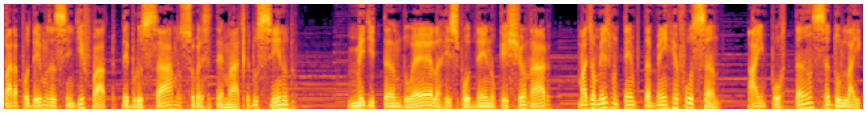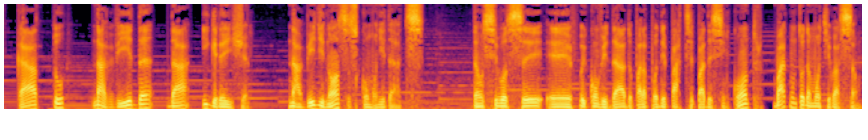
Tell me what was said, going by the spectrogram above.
Para podermos, assim, de fato, debruçarmos sobre essa temática do Sínodo, meditando ela, respondendo o questionário, mas ao mesmo tempo também reforçando a importância do laicato na vida da igreja, na vida de nossas comunidades. Então, se você é, foi convidado para poder participar desse encontro, vá com toda a motivação.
